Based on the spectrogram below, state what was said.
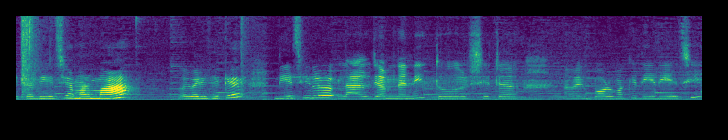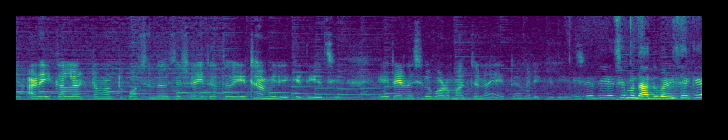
এটা দিয়েছে আমার মা, ওই বাড়ি থেকে। দিয়েছিল লাল জামদানি, তো সেটা আমি বড় মাকে দিয়ে দিয়েছি, আর এই কালারটা আমার একটু পছন্দ হয়েছে শাড়িটা, তো এটা আমি রেখে দিয়েছি। এটা এনেছিল বড় মার জন্য, এটা আমি রেখে দিয়েছি। এটা দিয়েছে আমার দাদু বাড়ি থেকে।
